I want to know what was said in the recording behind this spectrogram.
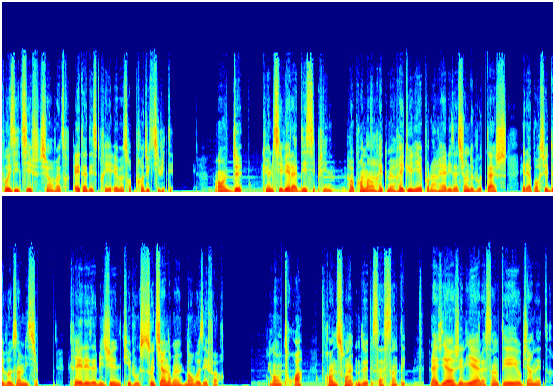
positif sur votre état d'esprit et votre productivité. En deux, cultivez la discipline. Reprendre un rythme régulier pour la réalisation de vos tâches et la poursuite de vos ambitions. Créez des habitudes qui vous soutiendront dans vos efforts. En 3, prendre soin de sa santé. La Vierge est liée à la santé et au bien-être.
